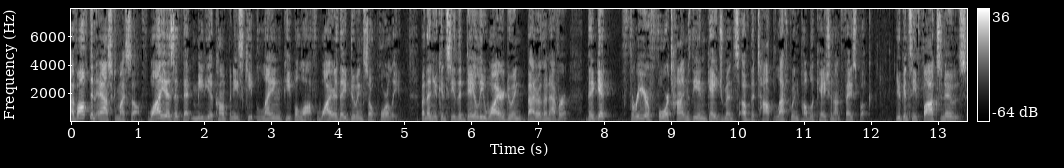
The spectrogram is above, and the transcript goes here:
I've often asked myself, why is it that media companies keep laying people off? Why are they doing so poorly? But then you can see the Daily Wire doing better than ever. They get three or four times the engagements of the top left wing publication on Facebook. You can see Fox News,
